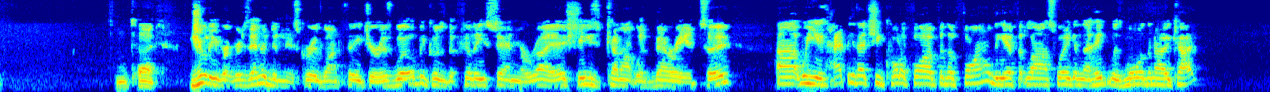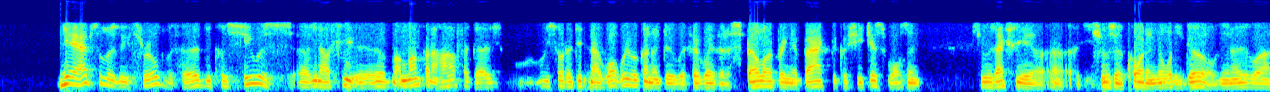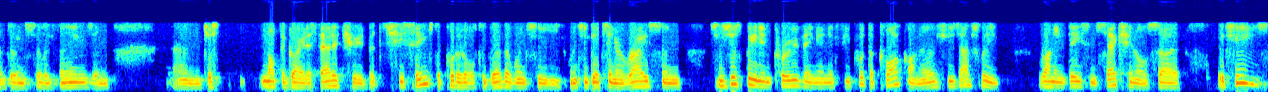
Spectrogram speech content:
Okay. Julie represented in this Group 1 feature as well because the filly San Maria, she's come up with barrier 2. Uh, were you happy that she qualified for the final? The effort last week in the heat was more than okay? Yeah, absolutely thrilled with her because she was, uh, you know, a, few, uh, a month and a half ago, we sort of didn't know what we were going to do with her, whether to spell her, bring her back, because she just wasn't. She was actually a, a she was a quite a naughty girl, you know, uh, doing silly things and and just not the greatest attitude. But she seems to put it all together when she when she gets in a race, and she's just been improving. And if you put the clock on her, she's actually running decent sectional. So if she's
